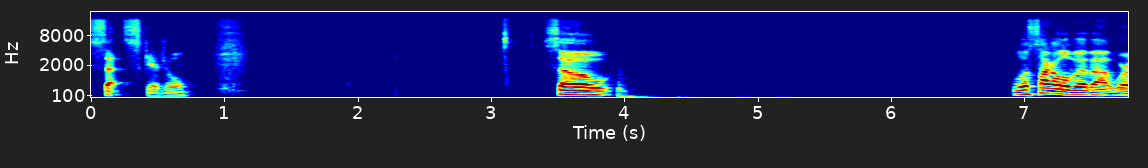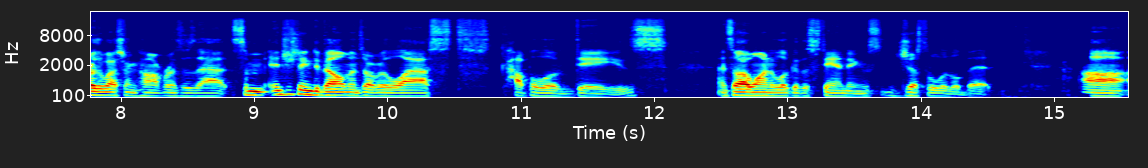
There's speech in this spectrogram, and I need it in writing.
set schedule. So let's talk a little bit about where the Western Conference is at. Some interesting developments over the last couple of days. And so I want to look at the standings just a little bit. Uh,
